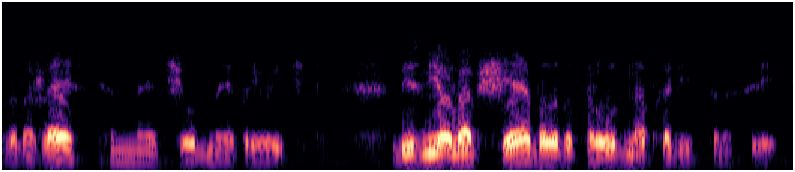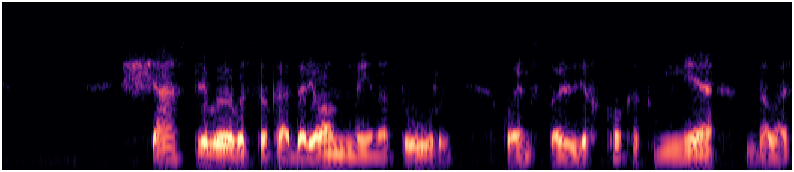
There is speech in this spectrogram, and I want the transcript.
за божественная, чудная привычка! Без нее вообще было бы трудно обходиться на свете. Счастливые высокоодаренные натуры, коим столь легко, как мне, далась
